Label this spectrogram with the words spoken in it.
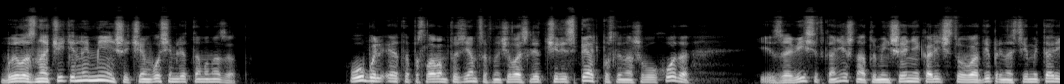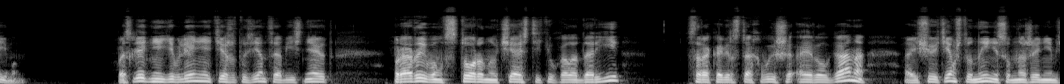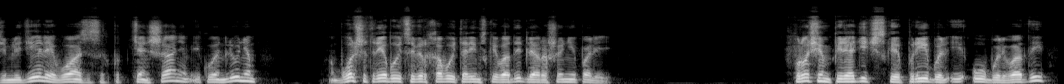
было значительно меньше, чем 8 лет тому назад. Убыль эта, по словам туземцев, началась лет через пять после нашего ухода и зависит, конечно, от уменьшения количества воды, приносимой Таримом. Последнее явление те же туземцы объясняют прорывом в сторону части Кюкаладарьи в 40 верстах выше Айрлгана, а еще и тем, что ныне с умножением земледелия в оазисах под Тяньшанем и Куэнлюнем больше требуется верховой таримской воды для орошения полей. Впрочем, периодическая прибыль и убыль воды,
